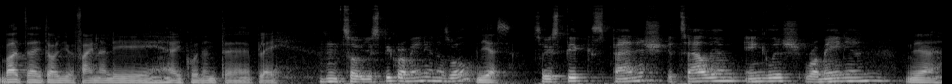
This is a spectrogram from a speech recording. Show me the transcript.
But I told you, finally, I couldn't uh, play. Mhm. So you speak Romanian as well? Yes, So you speak Spanish, Italian, English, Romanian. yeah.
